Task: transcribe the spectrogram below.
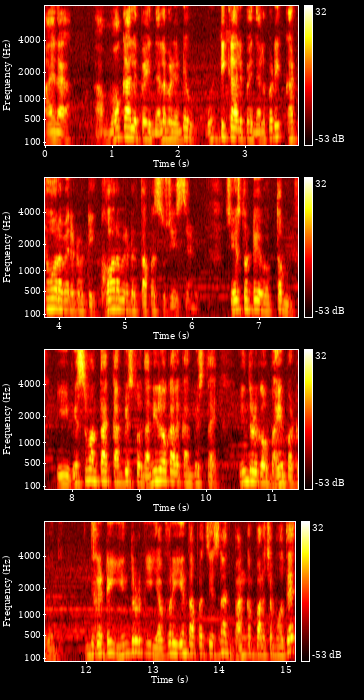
ఆయన ఆ మోకాలిపై నిలబడి అంటే ఒంటికాలిపై నిలబడి కఠోరమైనటువంటి ఘోరమైనటువంటి తపస్సు చేశాడు. చేస్తుంటే మొత్తం ఈ విశ్వమంతా కంపిస్తుంది అన్ని లోకాలు కంపిస్తాయి. ఇంద్రుడికి ఒక భయం పట్టుకుంది. ఎందుకంటే ఇంద్రుడికి ఎవరు ఏం తపస్సు చేసినా అది భంగం పరచబోతే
